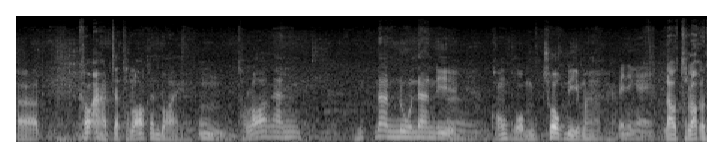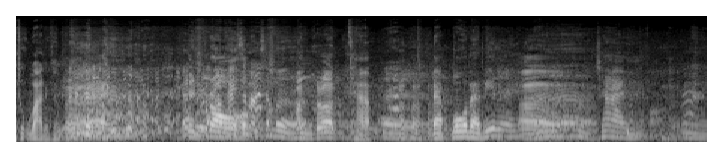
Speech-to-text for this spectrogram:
เอ่อเขาอาจจะทะเลาะกันบ่อย อืม ทะเลาะกัน นั่นนู่นนั่นนี่เออ ของผมโชคดีมากครับเป็นยังไง เราทะเลาะกันทุกวันครับผมเป็นคือโปรทำให้สม่ำเสมอ มันรอดครับ เออแบบโปรแบบนี้เลย เออใช่ครับเออ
